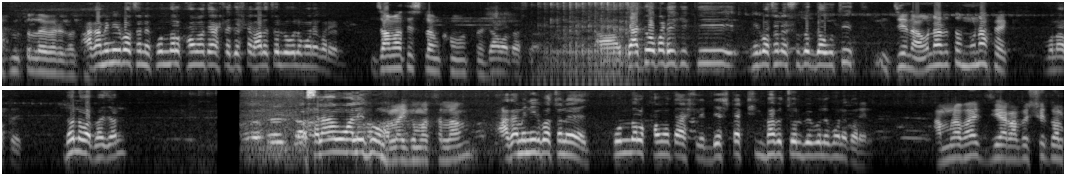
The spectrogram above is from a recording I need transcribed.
রহমতুল্লাহ বারকাত আগামী নির্বাচনে কোন দল ক্ষমতা আসলে দেশটা ভালো চলবে বলে মনে করেন? জামাত ইসলাম ক্ষমতা জামাত আসলে আর জাতীয় পার্টিকে কি নির্বাচনের সুযোগ দেওয়া উচিত? জি না ওনারা তো মুনাফেক। মুনাফেক। ধন্যবাদ ভাইজান। আসসালামু আলাইকুম। ওয়ালাইকুম আসসালাম। আগামী নির্বাচনে কোন দল ক্ষমতা আসলে দেশটা ঠিকভাবে চলবে বলে মনে করেন? আমরা ভাই জিয়ার আদর্শে দল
